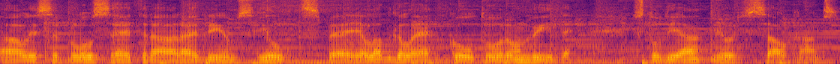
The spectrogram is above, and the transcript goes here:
Alise Plus ēterā raidījums Ilgtspēja Latgalē, kultūra un vide. Studijā Juris Saukāns.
